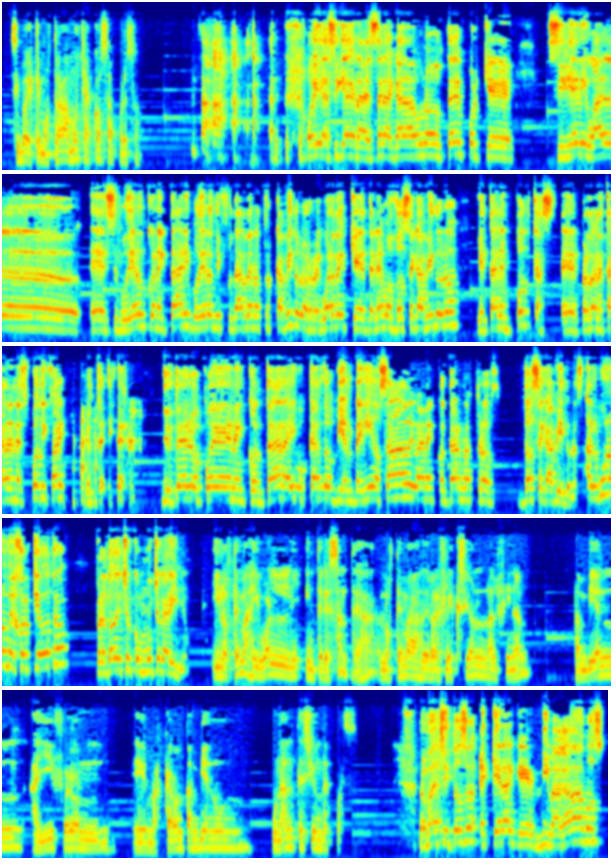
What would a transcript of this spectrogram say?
Sí, pues que mostraba muchas cosas por eso. Oye, así que agradecer a cada uno de ustedes porque si bien igual eh, se pudieron conectar y pudieron disfrutar de nuestros capítulos, recuerden que tenemos 12 capítulos y están en podcast, eh, perdón, están en Spotify y, ustedes lo pueden encontrar ahí buscando Bienvenido Sábado y van a encontrar nuestros 12 capítulos. Algunos mejor que otros, pero todos hechos con mucho cariño. Y los temas igual interesantes, ¿ah? los temas de reflexión al final, también allí fueron, eh, marcaron también un, un antes y un después. Lo más chistoso es que era que divagábamos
